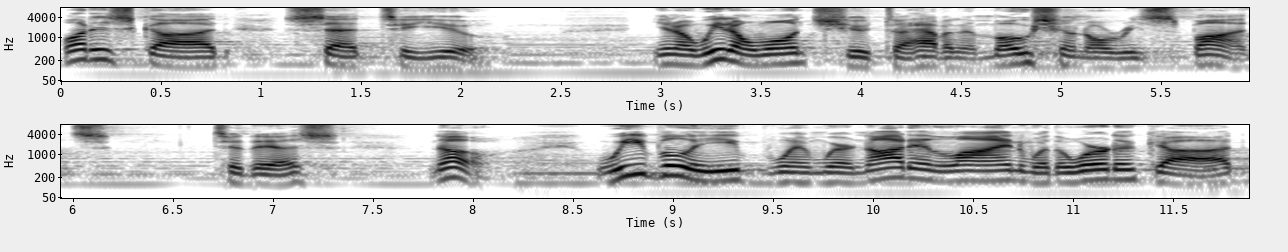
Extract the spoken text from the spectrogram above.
What has God said to you? You know, we don't want you to have an emotional response to this. No. We believe when we're not in line with the Word of God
